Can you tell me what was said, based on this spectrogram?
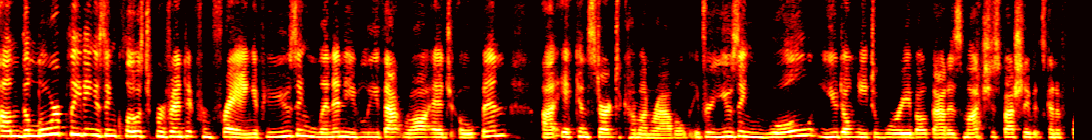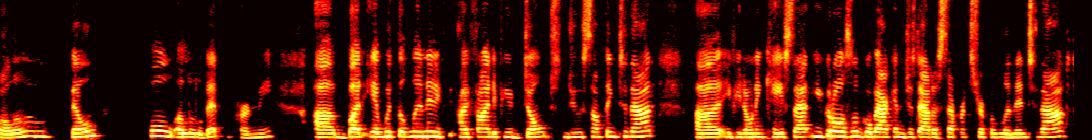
Um, the lower pleating is enclosed to prevent it from fraying. If you're using linen, you leave that raw edge open, uh, it can start to come unraveled. If you're using wool, you don't need to worry about that as much, especially if it's going to fall a little bill pull a little bit, pardon me. Uh, but it, with the linen, if, I find if you don't do something to that, uh, if you don't encase that, you could also go back and just add a separate strip of linen to that.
